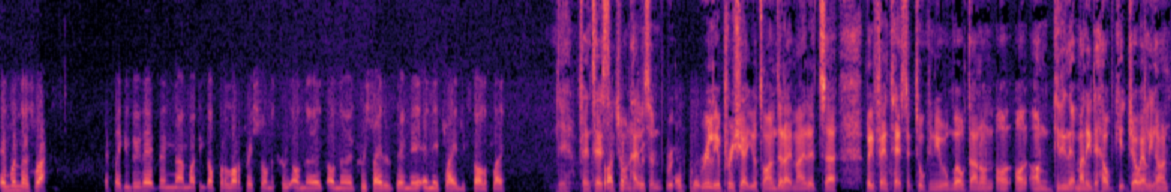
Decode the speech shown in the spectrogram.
and win those rucks. If they can do that, then um, I think they'll put a lot of pressure on the on the on the Crusaders and their and their play, and their style of play. Yeah, fantastic, John Haylison. Re- really appreciate your time today, mate. It's uh, been fantastic talking to you, and well done on, on, on getting that money to help get Joeli home.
